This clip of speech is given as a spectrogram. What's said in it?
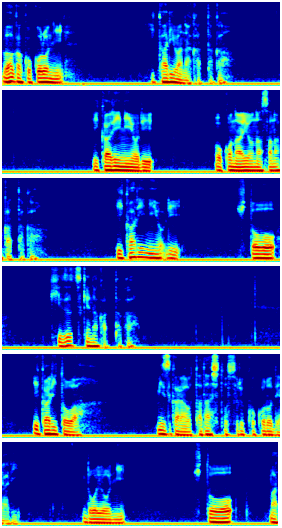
我が心に怒りはなかったか？怒りにより行いをなさなかったか？怒りにより人を傷つけなかったか？怒りとは自らを正しとする心であり同様に人を間違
